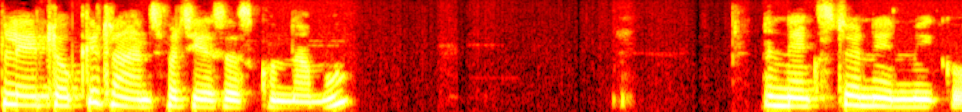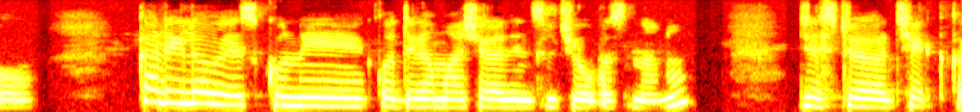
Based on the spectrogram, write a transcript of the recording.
ప్లేట్లోకి ట్రాన్స్ఫర్ చేసేసుకుందాము. నెక్స్ట్ నేను మీకు కర్రీలో వేసుకునే కొద్దిగా మసాలా దినుసులు చూపిస్తున్నాను. జస్ట్ చెక్క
